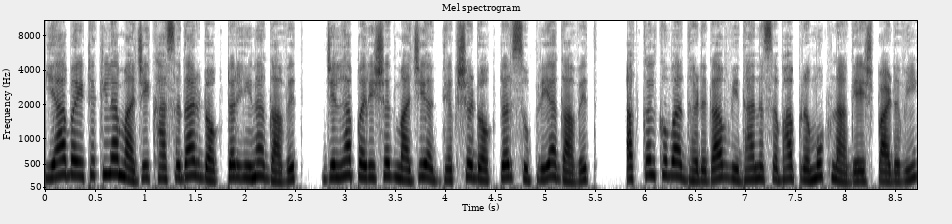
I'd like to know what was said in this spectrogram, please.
या बैठकीला माजी खासदार डॉक्टर हिना गावित जिल्हा परिषद माजी अध्यक्ष डॉक्टर सुप्रिया गावित अक्कलकुवा धडगाव विधानसभा प्रमुख नागेश पाडवी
